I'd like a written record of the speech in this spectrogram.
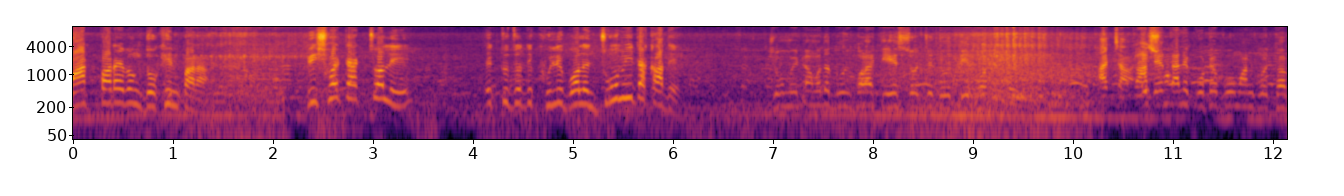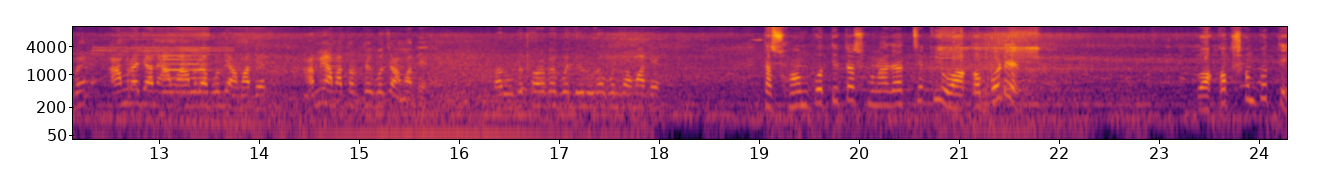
মাঠপাড়া এবং দক্ষিণ পাড়া বিষয়টা অ্যাকচুয়ালি একটু যদি খুলে বলেন জমিটা কাদের? জমিটা আমাদের দুই পাড়া কেস চলছে দু দীর্ঘদিন ধরে। আচ্ছা কাদের তাহলে কোর্টে প্রমাণ করতে হবে? আমরা জানি আমরা বলি আমাদের। আমি আমার তরফ থেকে বলছি আমাদের। আর ওদের তরফে বলতে গেলে ওরা বলবে আমাদের। তা সম্পত্তিটা শোনা যাচ্ছে কি ওয়াকফ বোর্ডের? ওয়াকফ সম্পত্তি?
